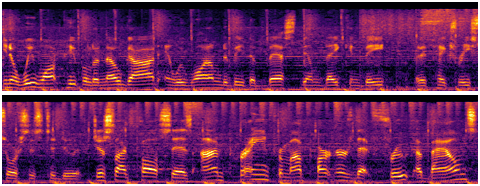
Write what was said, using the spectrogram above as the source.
You know, we want people to know God and we want them to be the best them they can be, but it takes resources to do it. Just like Paul says, I'm praying for my partners that fruit abounds.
